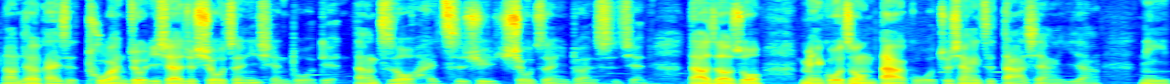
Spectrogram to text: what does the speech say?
然后就开始突然就一下就修正一千多点，当之后还持续修正一段时间。大家知道说，美国这种大国就像一只大象一样，你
